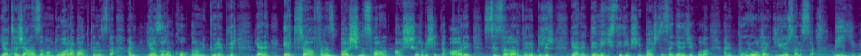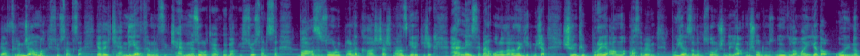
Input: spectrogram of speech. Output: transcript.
yatacağınız zaman duvara baktığınızda hani yazılım kodlarını görebilir. Yani etrafınız, başınız falan aşırı bir şekilde ağrıyıp size zarar verebilir. Yani demek istediğim şey başınıza gelecek olan hani bu yolda giriyorsanız bir yatırımcı almak istiyorsanız ya da kendi yatırımınızı kendiniz ortaya koymak istiyorsanız bazı zorluklarla karşılaşmanız gerekecek. Her neyse ben oralara da girmeyeceğim. Çünkü burayı anlatma sebebim bu yazılım sonucunda yapmış olduğunuz uygulamayı ya da oyunu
